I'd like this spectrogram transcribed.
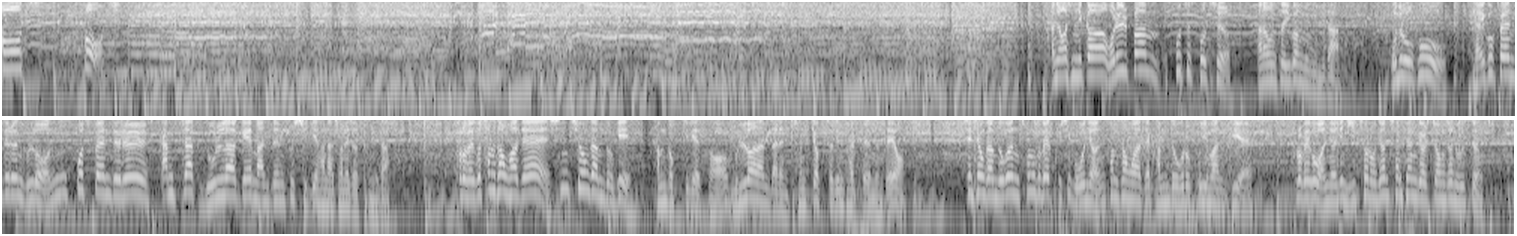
스포츠 스포츠. 안녕하십니까. 월요일 밤 스포츠 스포츠. 아나운서 이광용입니다. 오늘 오후 배구 팬들은 물론 스포츠 팬들을 깜짝 놀라게 만든 소식이 하나 전해졌습니다. 프로배구 삼성화재 신치용 감독이 감독직에서 물러난다는 전격적인 발표였는데요. 신치용 감독은 1995년 삼성화재 감독으로 부임한 뒤에 프로배구 원년인 2005년 챔피언 결정전 우승,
